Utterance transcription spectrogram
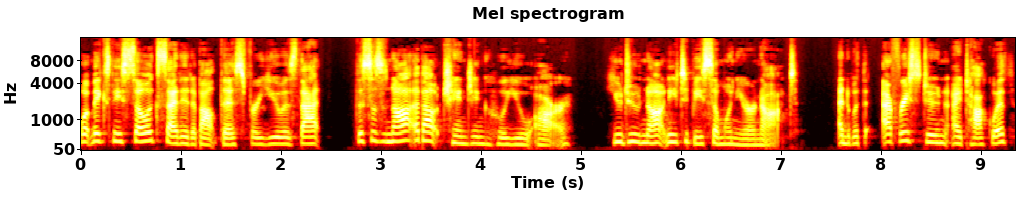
What makes me so excited about this for you is that this is not about changing who you are. You do not need to be someone you're not. And with every student I talk with,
